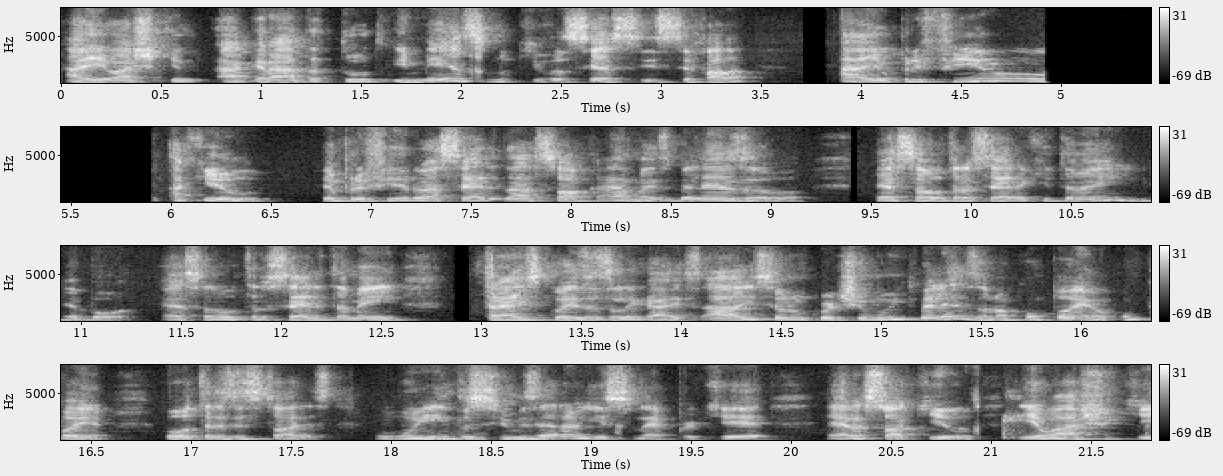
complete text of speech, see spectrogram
aí eu acho que agrada tudo. E mesmo que você assista, você fala, ah, eu prefiro aquilo. Eu prefiro a série da Soca. Ah, mas beleza. Essa outra série aqui também é boa. Essa outra série também traz coisas legais. Ah, isso eu não curti muito, beleza, eu não acompanho, eu acompanho outras histórias. O ruim dos filmes era isso, né? Porque era só aquilo. E eu acho que,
